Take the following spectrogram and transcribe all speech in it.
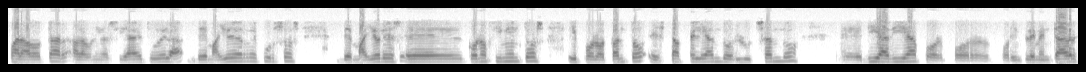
para dotar a la Universidad de Tudela de mayores recursos, de mayores eh, conocimientos y por lo tanto está peleando, luchando eh, día a día por, por, por implementar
